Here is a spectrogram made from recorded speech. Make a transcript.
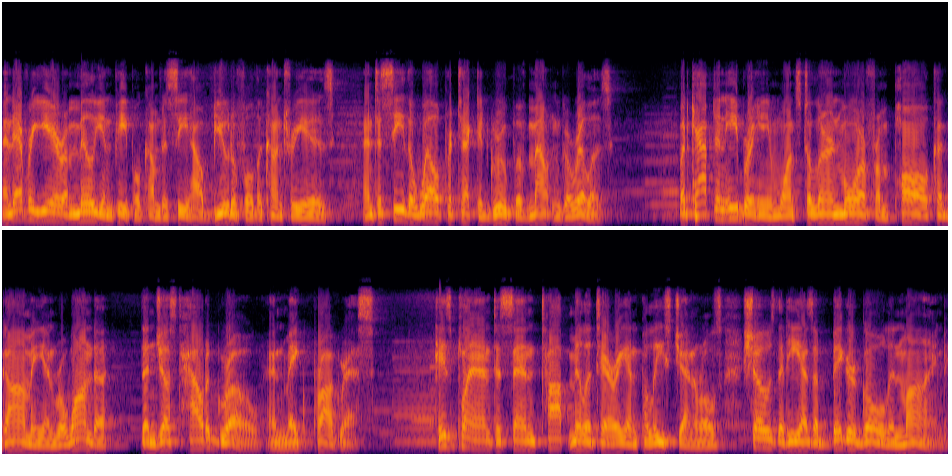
and every year a million people come to see how beautiful the country is and to see the well protected group of mountain gorillas. But Captain Ibrahim wants to learn more from Paul Kagame and Rwanda than just how to grow and make progress. His plan to send top military and police generals shows that he has a bigger goal in mind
